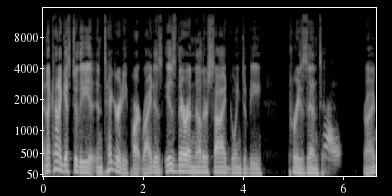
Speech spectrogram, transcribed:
and that kind of gets to the integrity part, right? Is is there another side going to be presented? Right. Right.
